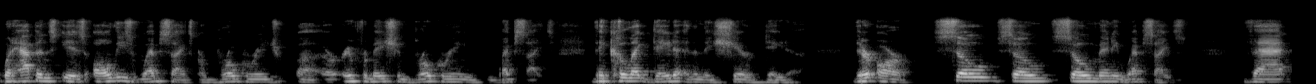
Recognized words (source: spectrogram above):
What happens is all these websites are brokerage uh, or information brokering websites. They collect data and then they share data. There are so, so, so many websites that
